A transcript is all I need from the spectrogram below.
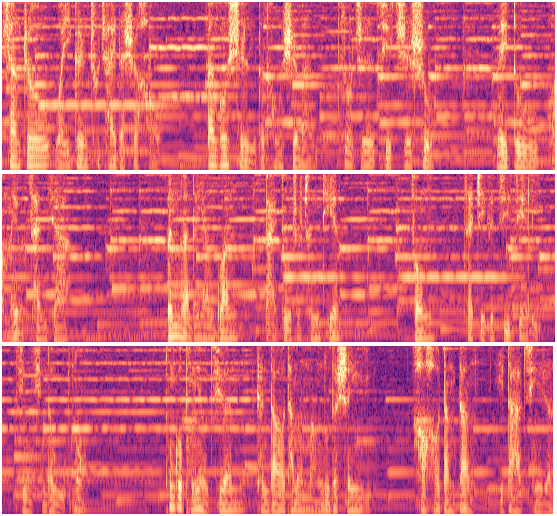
上周我一个人出差的时候，办公室里的同事们组织去植树，唯独我没有参加。温暖的阳光摆渡着春天，风在这个季节里尽情的舞弄。通过朋友圈看到他们忙碌的身影，浩浩荡荡一大群人，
